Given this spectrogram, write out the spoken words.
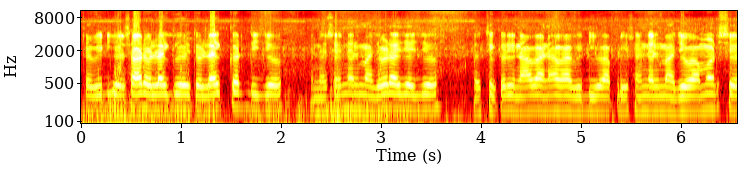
તો વીડિયો સારો લાગ્યો હોય તો લાઈક કરી દીજો અને ચેનલમાં જોડાઈ જજો. જેથી કરીને આવા નવા વીડિયો આપણી ચેનલમાં જોવા મળશે.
